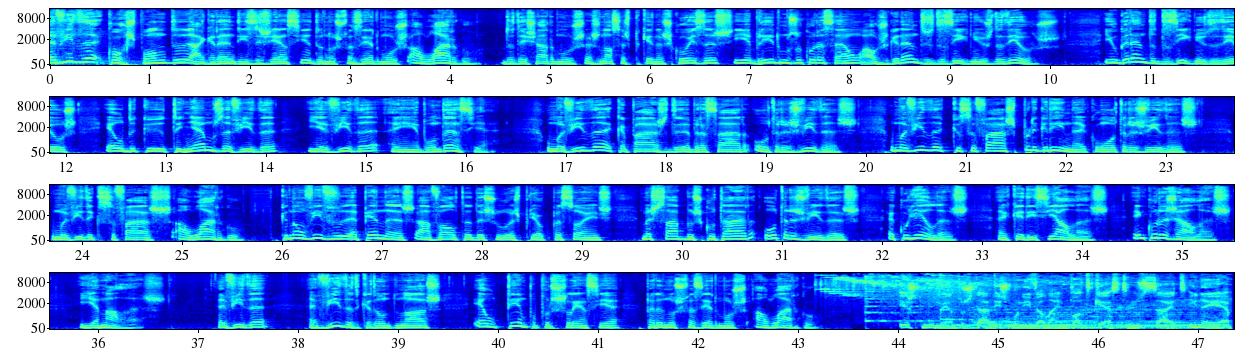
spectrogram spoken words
A vida corresponde à grande exigência de nos fazermos ao largo, de deixarmos as nossas pequenas coisas e abrirmos o coração aos grandes desígnios de Deus. E o grande desígnio de Deus é o de que tenhamos a vida e a vida em abundância. Uma vida capaz de abraçar outras vidas. Uma vida que se faz peregrina com outras vidas. Uma vida que se faz ao largo que não vive apenas à volta das suas preocupações, mas sabe escutar outras vidas, acolhê-las, acariciá-las, encorajá-las e amá-las. A vida, a vida de cada um de nós, é o tempo por excelência para nos fazermos ao largo. Este momento está disponível em podcast no site e na app.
